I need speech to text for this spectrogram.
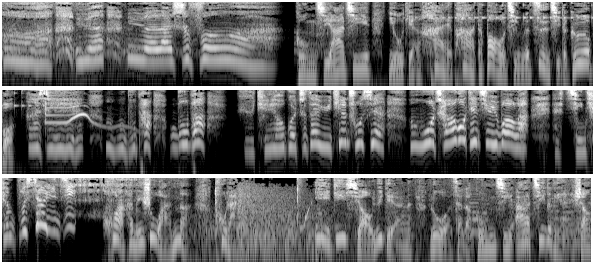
啊，原原来是风啊！公鸡阿基有点害怕的抱紧了自己的胳膊。阿基，不怕不怕，雨天妖怪只在雨天出现。我查过天气预报了，今天不下雨季。话还没说完呢，突然，一滴小雨点落在了公鸡阿基的脸上，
